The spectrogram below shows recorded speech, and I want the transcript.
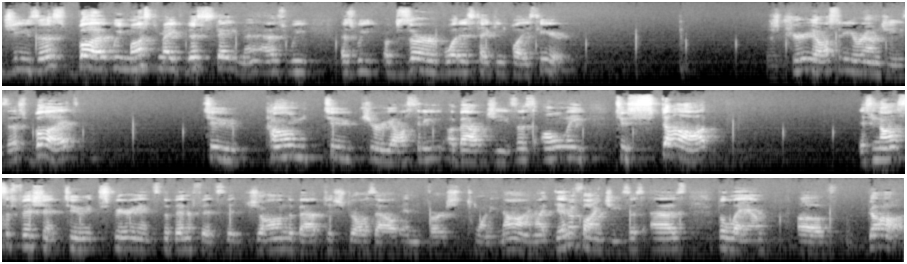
Jesus, but we must make this statement as we as we observe what is taking place here. Curiosity around Jesus, but to come to curiosity about Jesus only to stop is not sufficient to experience the benefits that John the Baptist draws out in verse 29, identifying Jesus as the Lamb of God.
